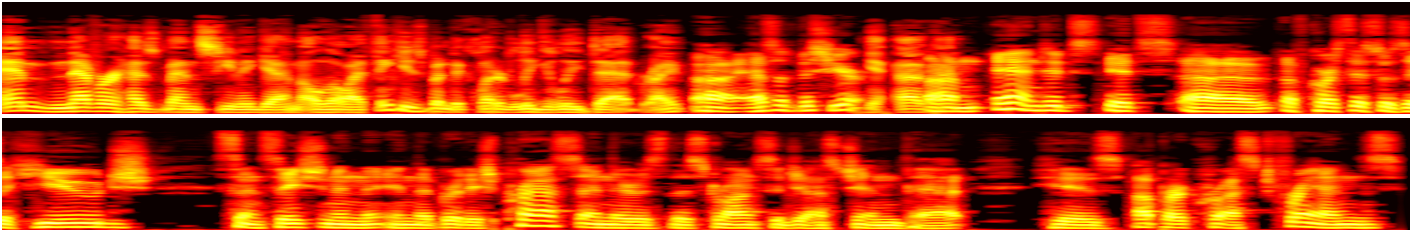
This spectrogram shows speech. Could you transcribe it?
and never has been seen again. Although I think he's been declared legally dead, right? Uh, as of this year. Yeah, okay. Um, and it's, it's, uh, of course, this was a huge sensation in the, in the British press. And there's the strong suggestion that his upper crust friends,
